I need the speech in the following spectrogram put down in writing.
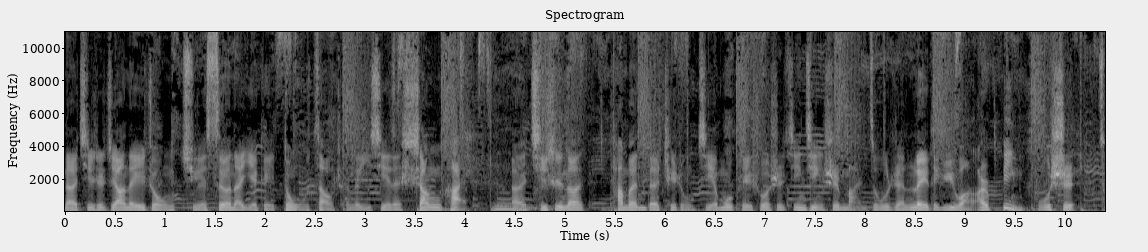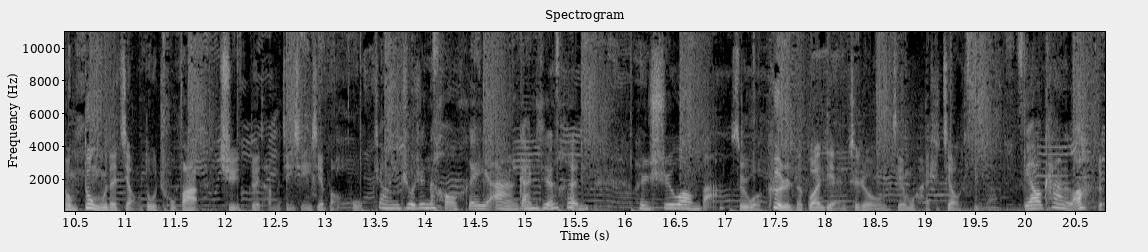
那其实这样的一种角色呢，也给动物造成了一些的伤害。嗯呃，其实呢，他们的这种节目可以说是仅仅是满足人类的欲望，而并不是从动物的角度出发去对他们进行一些保护。这样一说，真的好黑暗，感觉很很失望吧？所以我个人的观点，这种节目还是叫停的。不要看了。对。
